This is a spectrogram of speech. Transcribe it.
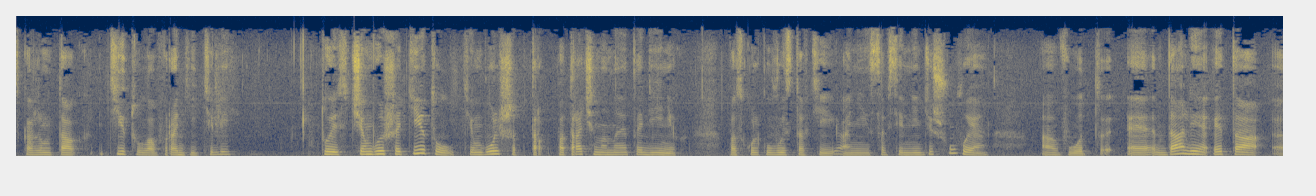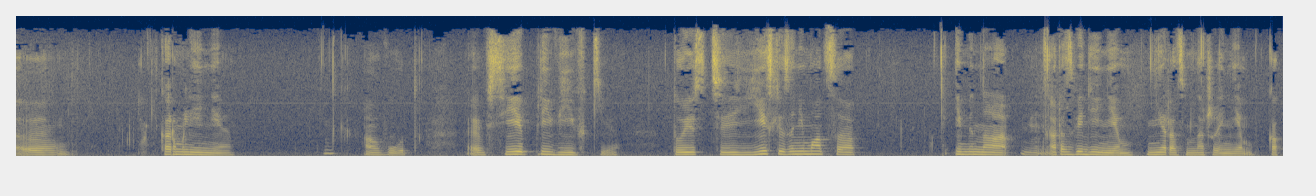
скажем так, титулов родителей. То есть чем выше титул, тем больше потра- потрачено на это денег, поскольку выставки они совсем не дешевые. А Вот. Далее это э, кормление, вот. Э, все прививки. То есть э, если заниматься именно разведением, не размножением как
